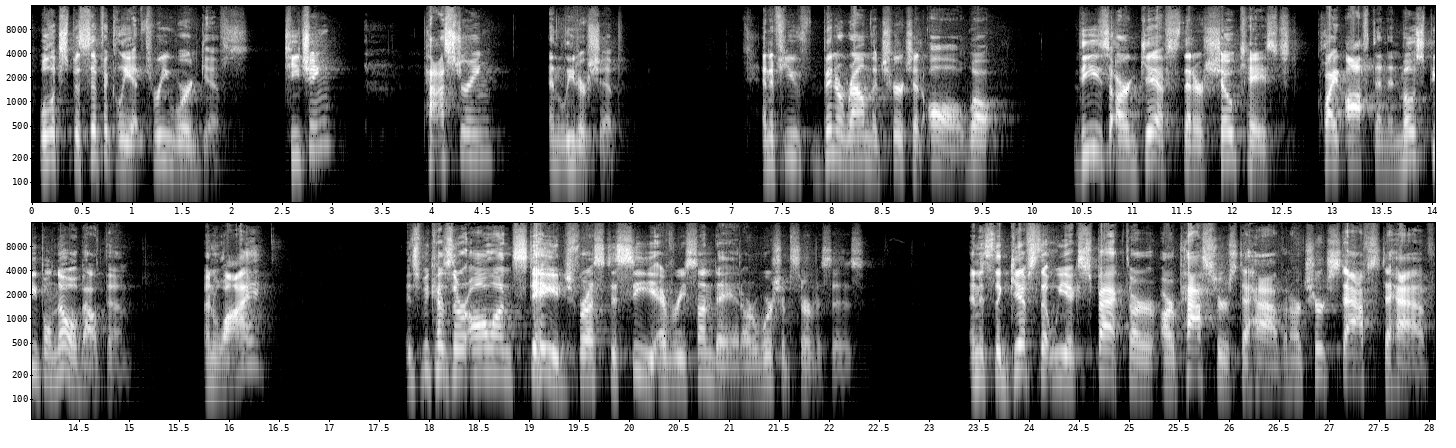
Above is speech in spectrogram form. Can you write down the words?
We'll look specifically at three word gifts teaching, pastoring, and leadership. And if you've been around the church at all, well, these are gifts that are showcased quite often, and most people know about them. And why? It's because they're all on stage for us to see every Sunday at our worship services. And it's the gifts that we expect our, our pastors to have and our church staffs to have.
